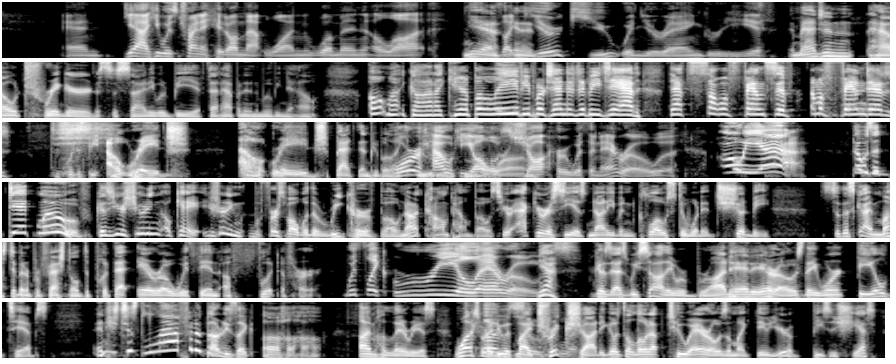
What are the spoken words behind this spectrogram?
And yeah, he was trying to hit on that one woman a lot. Yeah. He's like, You're cute when you're angry. Imagine how triggered society would be if that happened in a movie now. Oh my God, I can't believe he pretended to be dead. That's so offensive. I'm offended. Would just be outrage. Outrage. Back then, people were like, or "You how he almost moron." shot her with an arrow. Oh, yeah. That was a dick move because you're shooting, okay, you're shooting, well, first of all, with a recurve bow, not a compound bow. So your accuracy is not even close to what it should be. So this guy must have been a professional to put that arrow within a foot of her. With like real arrows. Yeah, because as we saw, they were broadhead arrows. They weren't field tips. And he's just laughing about it. He's like, oh, I'm hilarious. Watch what I do with my so trick clever. shot. He goes to load up two arrows. I'm like, dude, you're a piece of shit.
